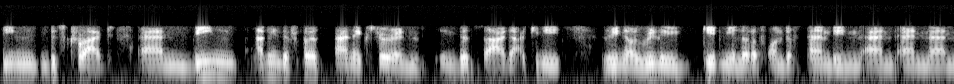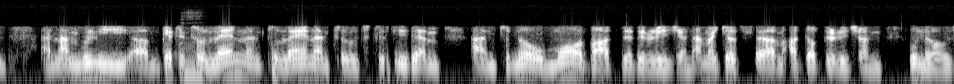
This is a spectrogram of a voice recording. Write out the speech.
being described. And being having the first hand experience in this side actually you know really gave me a lot of understanding and and and and I'm really um, getting mm. to learn and to learn and to to see them and to know more about the, the religion. I might just um, adopt the region. Who knows?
